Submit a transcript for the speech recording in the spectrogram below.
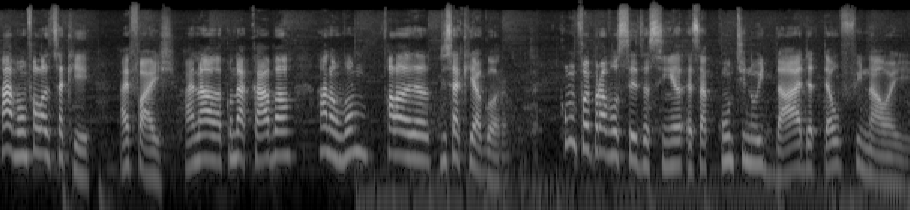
Ah, vamos falar disso aqui. Aí faz. Aí na, quando acaba, ah não, vamos falar disso aqui agora. Como foi para vocês, assim, essa continuidade até o final aí?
